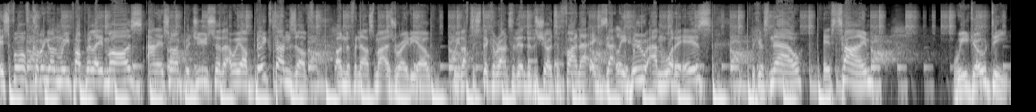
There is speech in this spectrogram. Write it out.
It's forthcoming on Repopulate Mars, and it's from a producer that we are big fans of on Nothing Else Matters Radio. We'll have to stick around to the end of the show to find out exactly who and what it is, because now it's time we go deep.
